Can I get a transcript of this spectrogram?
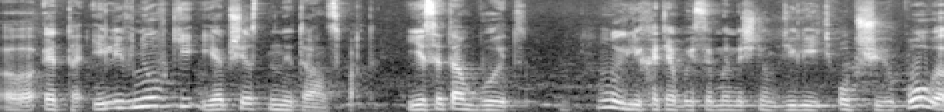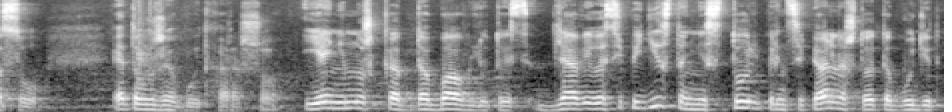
э, это и ливневки, и общественный транспорт. Если там будет, ну или хотя бы если мы начнем делить общую полосу, это уже будет хорошо. Я немножко добавлю, то есть для велосипедиста не столь принципиально, что это будет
